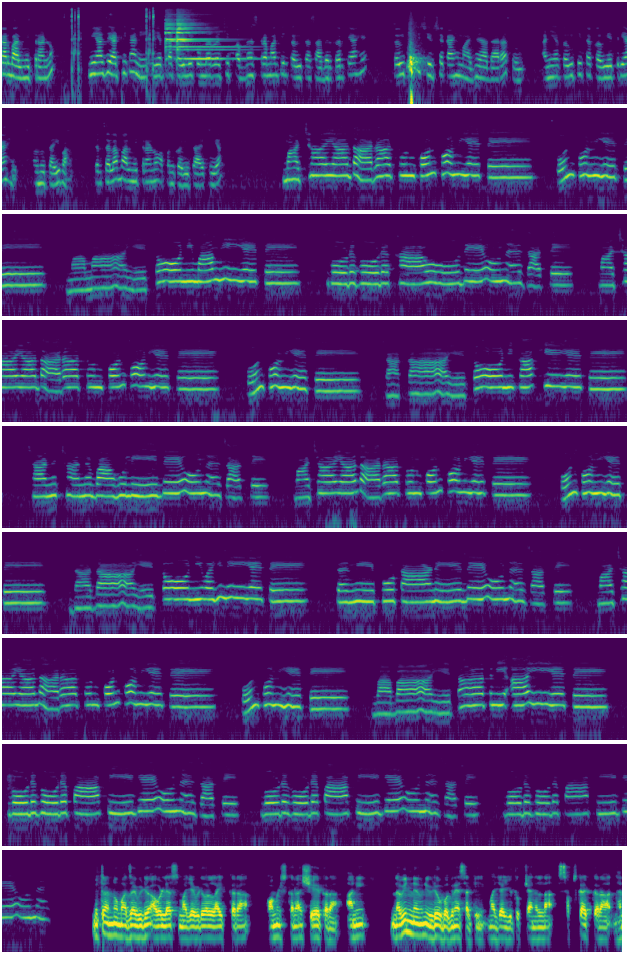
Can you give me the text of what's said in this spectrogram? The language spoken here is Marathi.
नमस्कार बालमित्रांनो. मी आज या ठिकाणी इयत्ता पहिली पुनर्रचित अभ्यासक्रमातील कविता सादर करते आहे. कवितेचे शीर्षक आहे माझ्या या दारातून आणि या कवितेच्या कवयित्री आहेत अनुताई वाघ. तर चला बालमित्रांनो आपण कविता ऐकूया. माझ्या या दारातून कोण कोण येते? कोण कोण येते? मामा येतो नि मामी येते. गोड गोड खाऊ देऊन जाते. माझ्या या दारातून कोण कोण येते? कोण कोण येते? काका येतो नि काकी येते. छान छान बाहुली देऊन जाते. माझ्या या दारातून कोण कोण येते? कोण कोण येते? दादा येतो नि वहिनी येते. चणी फुटाणे देऊन जाते. माझ्या या दारातून कोण कोण येते? कोण कोण येते? बाबा येतात नि आई येते. गोड गोड पापी घेऊन जाते. गोड गोड पापी घेऊन जाते. गोड गोड पापी घेऊन मित्रांनो माझा व्हिडिओ आवडल्यास माझ्या व्हिडिओला लाईक करा कॉमेंट्स करा शेअर करा आणि नवीन नवीन व्हिडिओ बघण्यासाठी माझ्या यूट्यूब चॅनलला सबस्क्राईब करा. धन्यवाद.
